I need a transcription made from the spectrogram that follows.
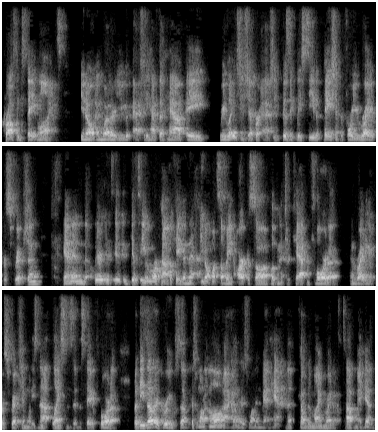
crossing state lines, you know, and whether you actually have to have a relationship or actually physically see the patient before you write a prescription. And then there, it, it gets even more complicated than that. You don't want somebody in Arkansas looking at your cat in Florida and writing a prescription when he's not licensed in the state of Florida. But these other groups, uh, there's one on Long Island, there's one in Manhattan that come to mind right off the top of my head,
